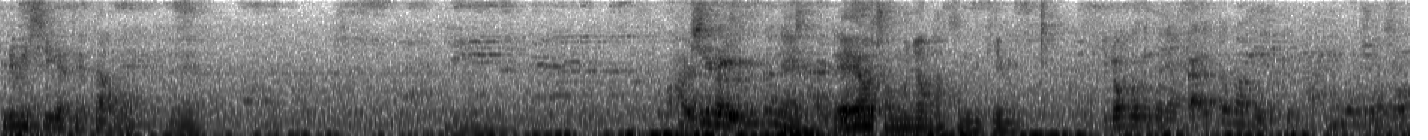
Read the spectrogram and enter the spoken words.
트리밍 시기가 됐다고. 네. 과실이 상당히 네. 잘 돼요. rare 전문점 같은 느낌이. 이런 것도 그냥 깔끔하게 이렇게 다 해놓으셔서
